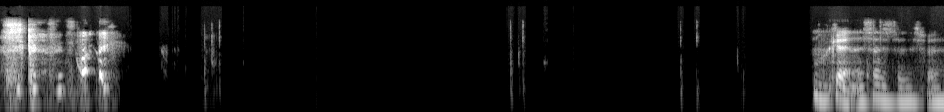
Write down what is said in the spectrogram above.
It's gonna be funny. Okay, let's listen to this first.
